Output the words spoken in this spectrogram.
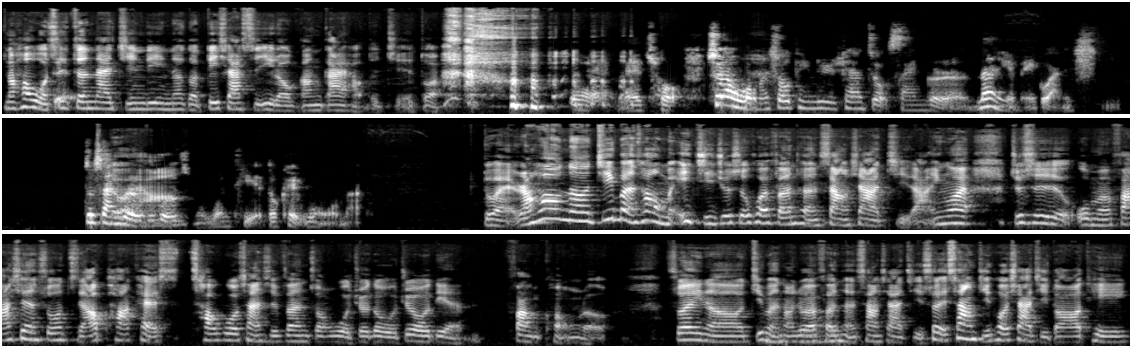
然后我是正在经历那个地下室一楼刚盖好的阶段。对，没错。虽然我们收听率现在只有三个人，那也没关系。这三个人如果有什么问题，也都可以问我们。对，然后呢，基本上我们一集就是会分成上下集啦，因为就是我们发现说，只要 podcast 超过三十分钟，我觉得我就有点放空了。所以呢，基本上就会分成上下集，所以上集或下集都要听。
